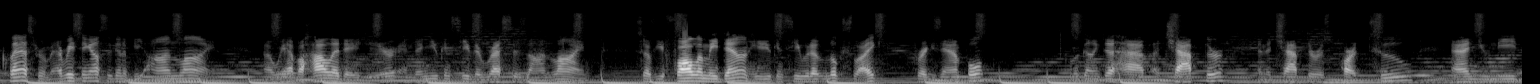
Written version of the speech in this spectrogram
classroom. Everything else is going to be online. Uh, we have a holiday here, and then you can see the rest is online. So if you follow me down here, you can see what it looks like. For example, we're going to have a chapter, the chapter is part two, and you need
